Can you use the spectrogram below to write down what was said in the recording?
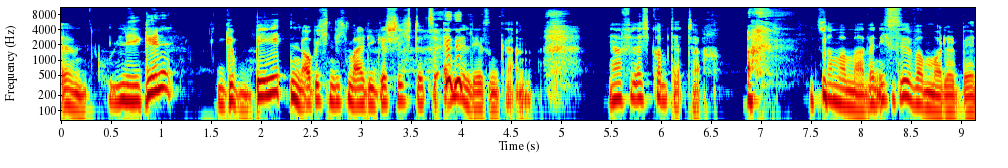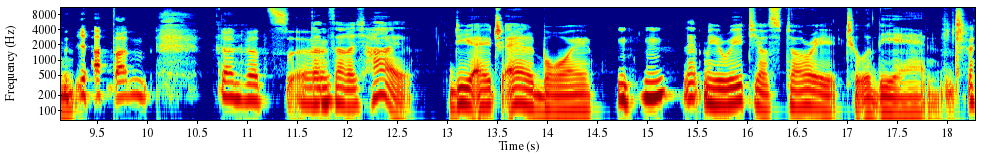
ähm, Kollegin gebeten, ob ich nicht mal die Geschichte zu Ende lesen kann. Ja, vielleicht kommt der Tag. Schauen wir mal, wenn ich Silvermodel bin. Ja, dann, dann wird's. Äh Dann sage ich, hi, DHL Boy. Let me read your story to the end.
